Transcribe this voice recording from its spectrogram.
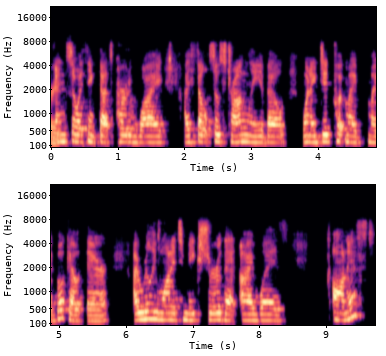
Right. And so I think that's part of why I felt so strongly about when I did put my my book out there. I really wanted to make sure that I was honest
